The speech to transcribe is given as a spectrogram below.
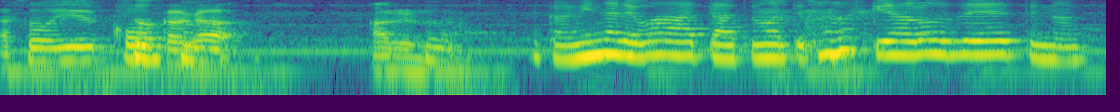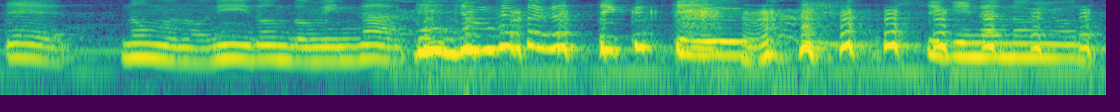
あそういう効果があるそう。んだ。だからみんなでわーって集まって楽しくやろうぜってなって飲むのにどんどんみんなテンションが下がっていくっていう不思議な飲み物。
